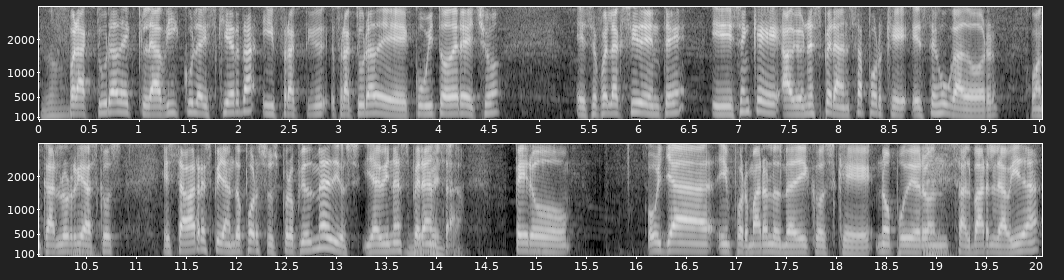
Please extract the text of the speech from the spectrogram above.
No. fractura de clavícula izquierda y fractura de cúbito derecho. Ese fue el accidente y dicen que había una esperanza porque este jugador, Juan Carlos Riascos, estaba respirando por sus propios medios y había una esperanza. Pero hoy ya informaron los médicos que no pudieron Eh. salvarle la vida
